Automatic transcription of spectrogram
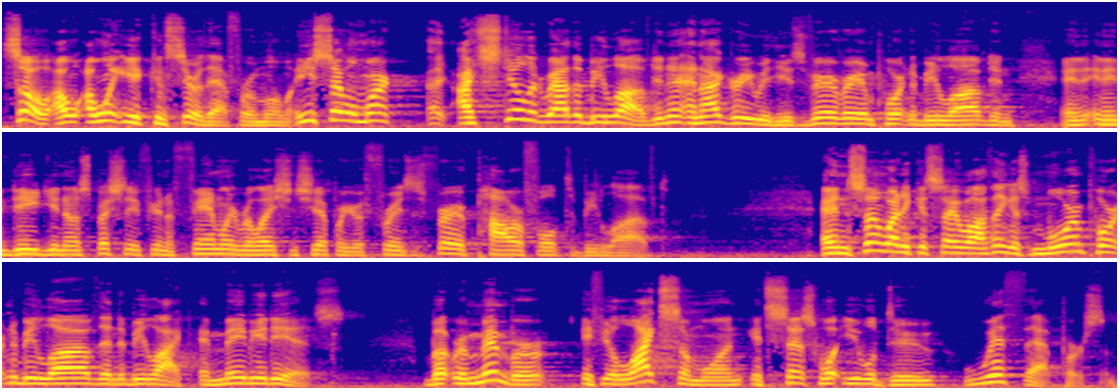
So I, I, want you to consider that for a moment. And you say, well, Mark, I, I still would rather be loved. And, and, I agree with you. It's very, very important to be loved. And, and, and indeed, you know, especially if you're in a family relationship or you're with friends, it's very powerful to be loved. And somebody could say, well, I think it's more important to be loved than to be liked. And maybe it is. But remember, if you like someone, it says what you will do with that person.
